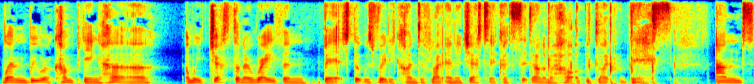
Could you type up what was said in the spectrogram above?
when we were accompanying her and we'd just done a Raven bit that was really kind of like energetic, I'd sit down in my heart, I'd be like this, and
